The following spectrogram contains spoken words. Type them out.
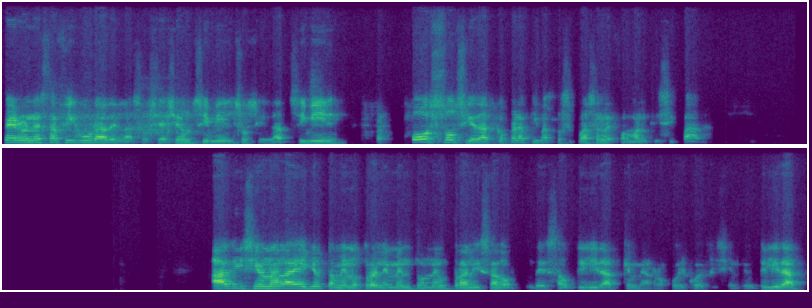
Pero en esta figura de la asociación civil, sociedad civil, o sociedad cooperativa, pues se puede hacer de forma anticipada. Adicional a ello, también otro elemento neutralizador de esa utilidad que me arrojó el coeficiente de utilidad,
